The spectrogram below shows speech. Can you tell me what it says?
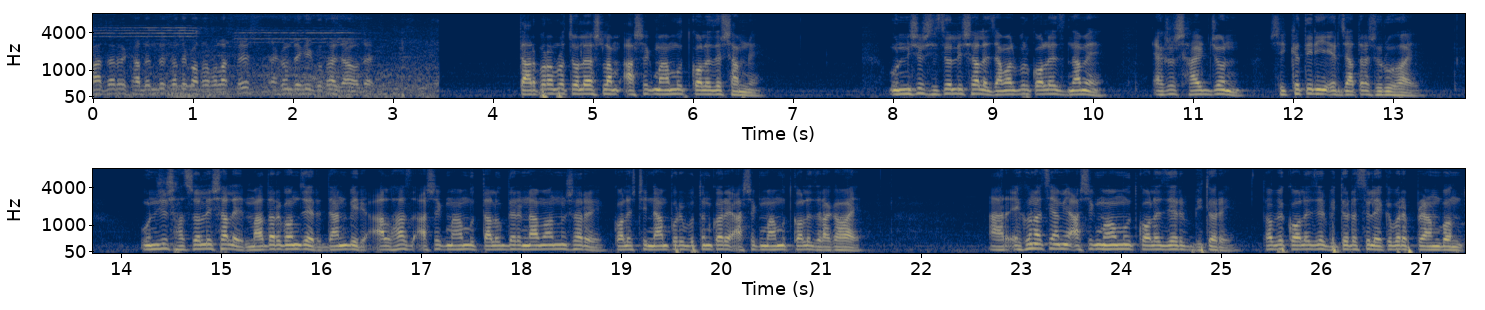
মাজারের খাদেমদের সাথে কথা বলা শেষ, এখন দেখি কোথায় যাওয়া যায়। তারপর আমরা চলে আসলাম আশেক মাহমুদ কলেজের সামনে। উনিশশো ছেচল্লিশ সালে জামালপুর কলেজ নামে একশো ষাট জন শিক্ষার্থী নিয়ে এর যাত্রা শুরু হয়। উনিশশো সাতচল্লিশ সালে মাদারগঞ্জের দানবীর আলহাজ আশেক মাহমুদ তালুকদারের নামানুসারে কলেজটির নাম পরিবর্তন করে আশেক মাহমুদ কলেজ রাখা হয়। আর এখন আছি আমি আশিক মাহমুদ কলেজের ভিতরে। তবে কলেজের ভিতরটা ছিল একেবারে প্রাণবন্ত।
